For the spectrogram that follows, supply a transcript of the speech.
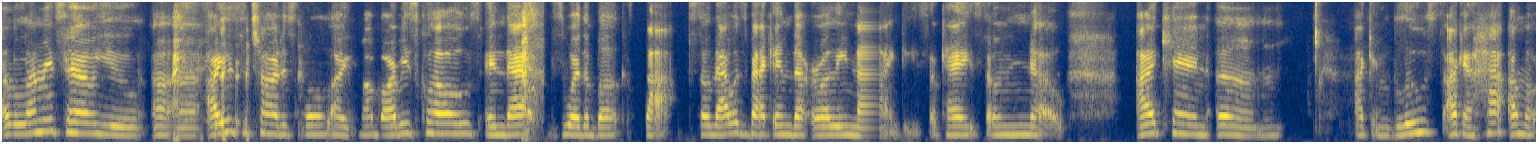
Uh, let me tell you, uh-uh. I used to try to sew like my Barbie's clothes, and that's where the buck stopped. So that was back in the early 90s. Okay. So no. I can um I can glue I can hot I'm a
